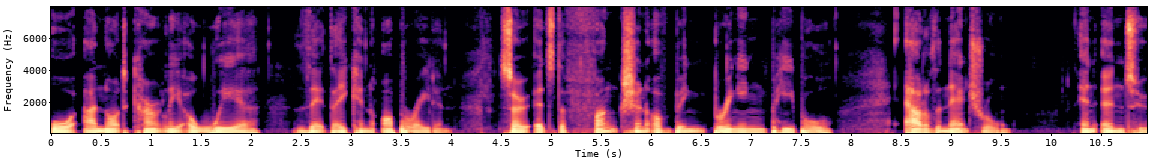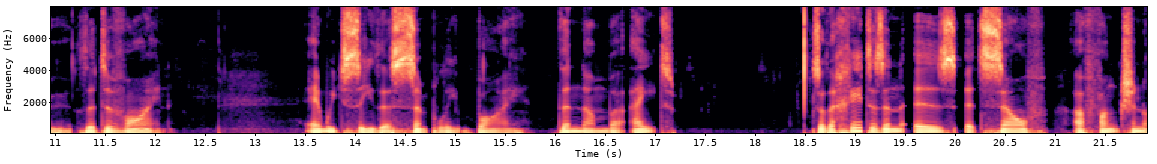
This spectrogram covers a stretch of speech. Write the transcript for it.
or are not currently aware that they can operate in. So it's the function of being bringing people out of the natural and into the divine. And we see this simply by the number eight. So the chet is, itself a function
